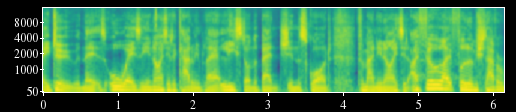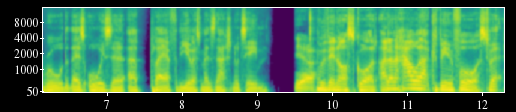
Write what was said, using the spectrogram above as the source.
they do, and there's always a United Academy player at least on the bench in the squad for Man United. I feel like Fulham should have a rule that there's always a, a player for the US men's national team Yeah. within our squad. I don't know how that could be enforced, but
